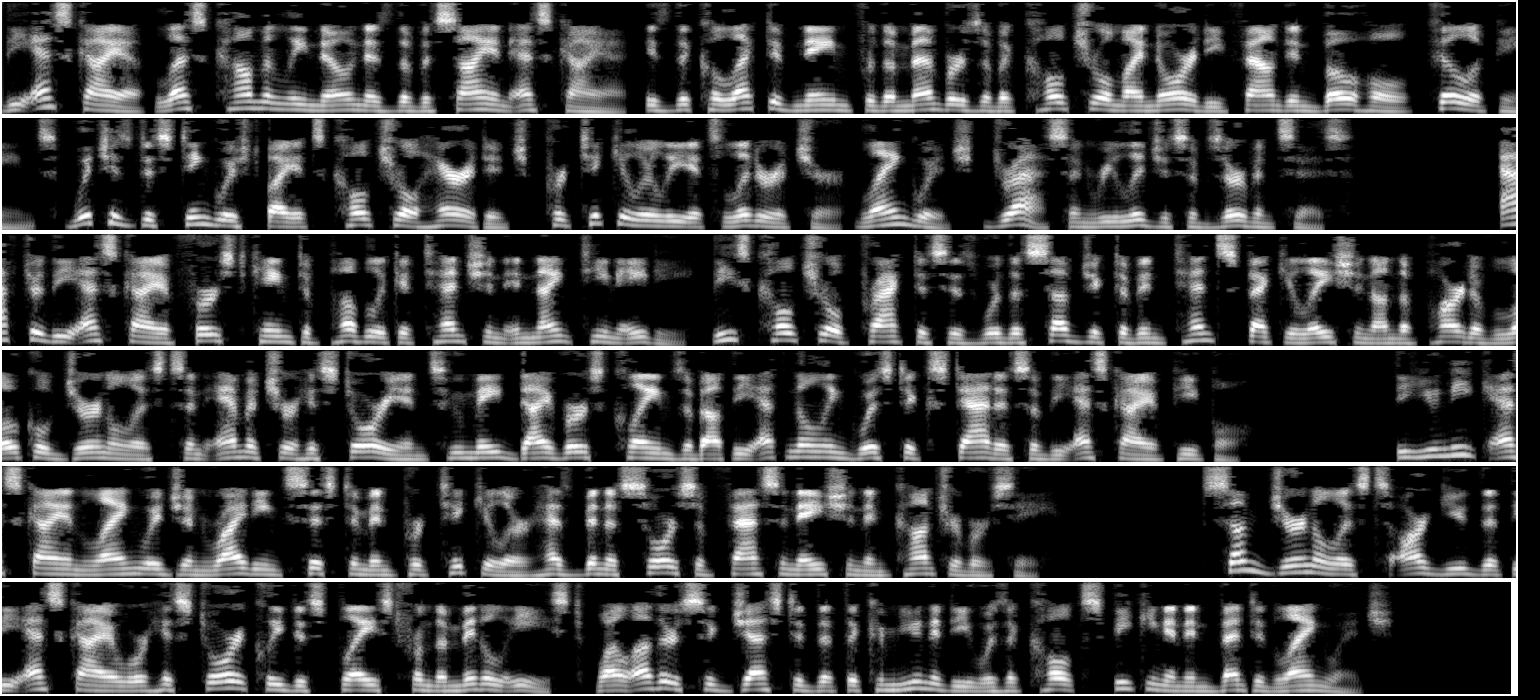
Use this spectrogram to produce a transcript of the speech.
The Eskaya, less commonly known as the Visayan Eskaya, is the collective name for the members of a cultural minority found in Bohol, Philippines, which is distinguished by its cultural heritage, particularly its literature, language, dress and religious observances. After the Eskaya first came to public attention in 1980, these cultural practices were the subject of intense speculation on the part of local journalists and amateur historians who made diverse claims about the ethnolinguistic status of the Eskaya people. The unique Eskayan language and writing system in particular has been a source of fascination and controversy. Some journalists argued that the Eskaya were historically displaced from the Middle East, while others suggested that the community was a cult speaking an invented language.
